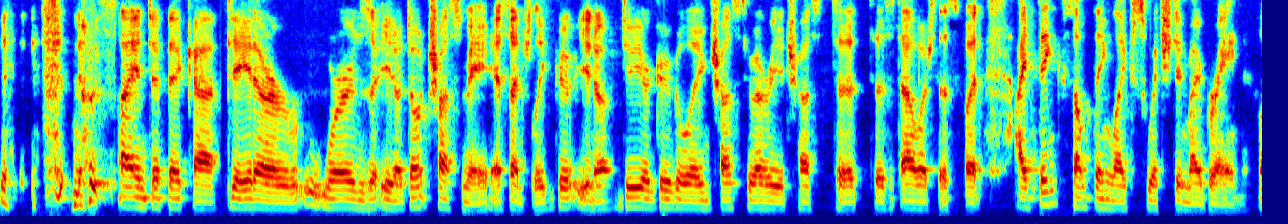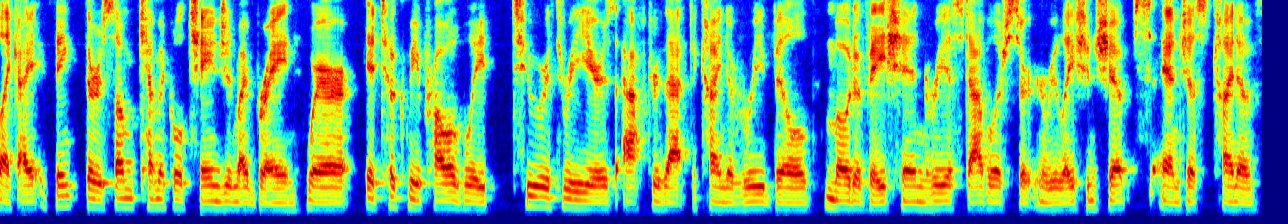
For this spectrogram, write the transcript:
no scientific uh, data or words you know don't trust me essentially. Go, you know do your googling trust whoever you trust to, to establish this. But i think something like switched in my brain. Like i think there's some chemical change in my brain where it took me probably two or three years after that to kind of rebuild motivation, reestablish certain relationships, and just kind of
